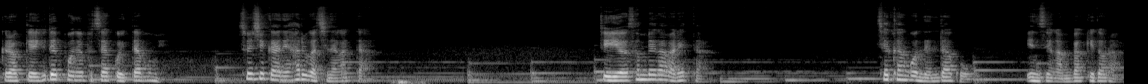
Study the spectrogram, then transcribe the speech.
그렇게 휴대폰을 붙잡고 있다 보면 순식간에 하루가 지나갔다. 뒤이어 선배가 말했다. 책 한 권 낸다고 인생 안 바뀌더라.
